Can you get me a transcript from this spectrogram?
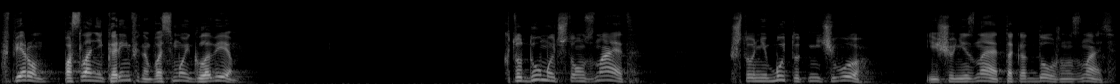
в первом послании к Коринфянам, 8 главе, кто думает, что он знает что-нибудь, тут ничего еще не знает, так как должен знать.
